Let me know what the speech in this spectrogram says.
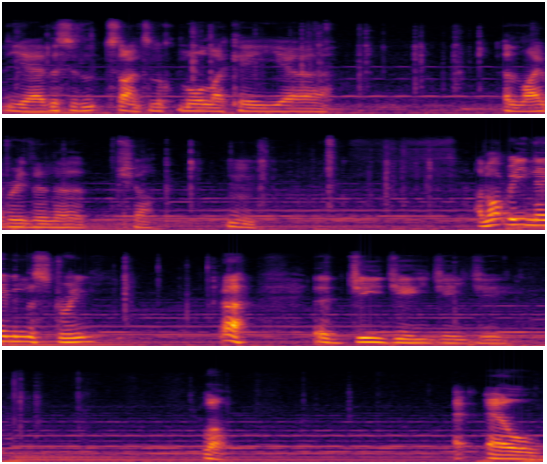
yeah, this is starting to look more like a uh, a library than a shop. Hmm. I'm not renaming the stream. Ah, uh, GGGG. Well, L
